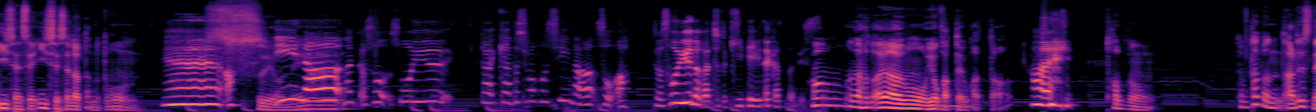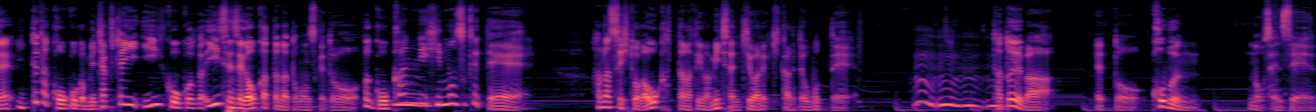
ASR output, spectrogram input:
いい先生いい先生だったんだと思うんねえあですよね。いいななんかそうそういう体験私も欲しいなそうあそういうのがちょっと聞いてみたかったです。あーなるほどあいやもうよかったよかった。はい。多分多分あれですね行ってた高校がめちゃくちゃいいいい高校がいい先生が多かったんだと思うんですけど五感に紐づけて話す人が多かったなって今ミキさんに聞かれ聞かれて思って。うんうんうんうん。例えば、えっと、古文の先生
